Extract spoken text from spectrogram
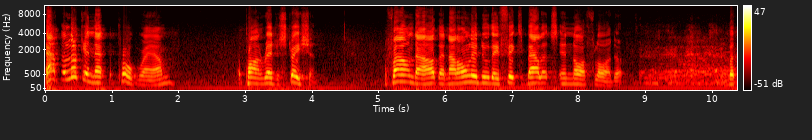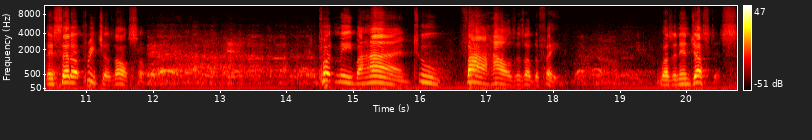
After looking at the program upon registration, I found out that not only do they fix ballots in North Florida, but they set up preachers also. Put me behind two firehouses of the faith was an injustice.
